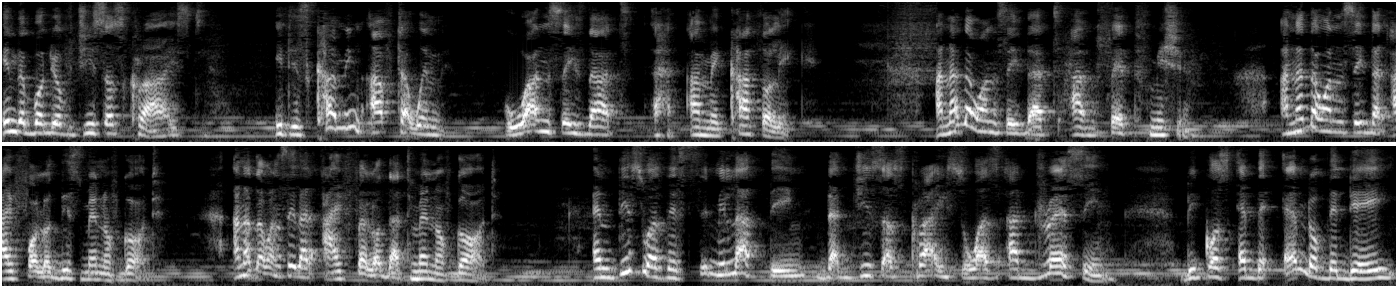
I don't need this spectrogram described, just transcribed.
in the body of Jesus Christ, it is coming after when one says that I'm a Catholic. Another one says that I'm faith mission. Another one says that I follow this man of God. Another one says that I follow that man of God. And this was the similar thing that Jesus Christ was addressing. Because at the end of the day,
